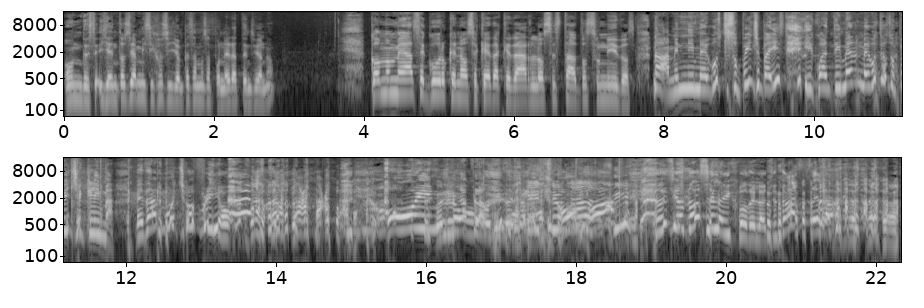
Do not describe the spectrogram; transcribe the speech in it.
¿Dónde se-?" Y entonces ya mis hijos y yo empezamos a poner atención, ¿no? ¿Cómo me aseguro que no se queda a quedar los Estados Unidos? No, a mí ni me gusta su pinche país y cuanto menos me gusta su pinche clima. Me da mucho frío. ¡Uy, no! aplaudido. ¡Qué chulada! Yo decía, dásela, hijo de la... ¡Dásela!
